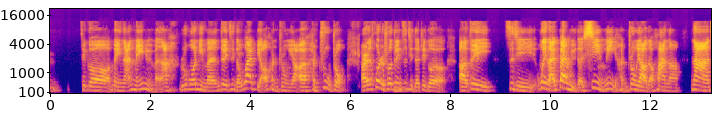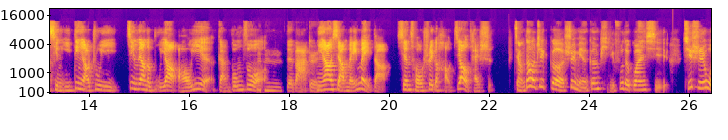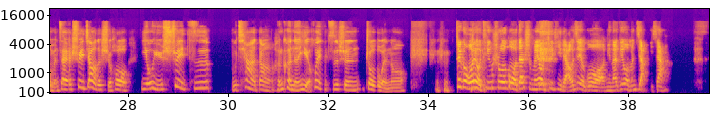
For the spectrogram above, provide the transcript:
这个美男美女们啊，如果你们对自己的外表很重要，呃，很注重，而或者说对自己的这个啊，对自己未来伴侣的吸引力很重要的话呢，那请一定要注意，尽量的不要熬夜赶工作，嗯，对吧？对，你要想美美的，先从睡个好觉开始。讲到这个睡眠跟皮肤的关系，其实我们在睡觉的时候，由于睡姿。不恰当，很可能也会滋生皱纹哦。这个我有听说过，但是没有具体了解过。你来给我们讲一下。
